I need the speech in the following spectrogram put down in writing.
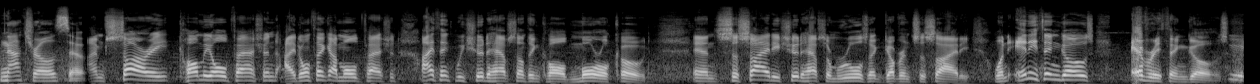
natural. So I'm sorry. Call me old-fashioned. I don't think I'm old-fashioned. I think we should have something called moral code, and society should have some rules that govern society. When anything goes, everything goes. Yeah.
